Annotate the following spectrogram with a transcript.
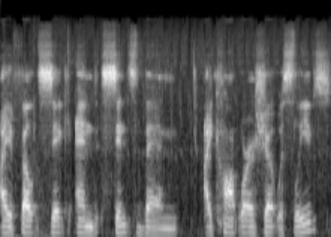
I felt sick, and since then, I can't wear a shirt with sleeves.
